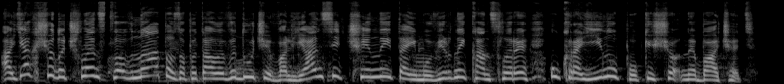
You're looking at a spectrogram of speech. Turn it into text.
А як щодо членства в НАТО, запитали ведучі в альянсі, чинний та ймовірний канцлери Україну поки що не бачать.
